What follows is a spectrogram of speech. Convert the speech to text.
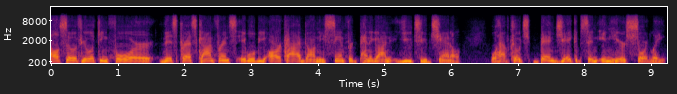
Also, if you're looking for this press conference, it will be archived on the Sanford Pentagon YouTube channel. We'll have Coach Ben Jacobson in here shortly.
